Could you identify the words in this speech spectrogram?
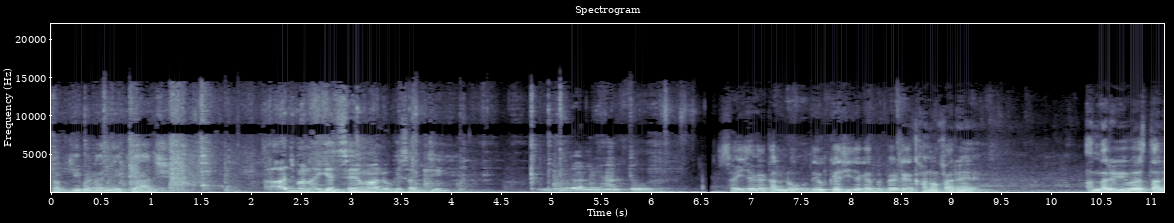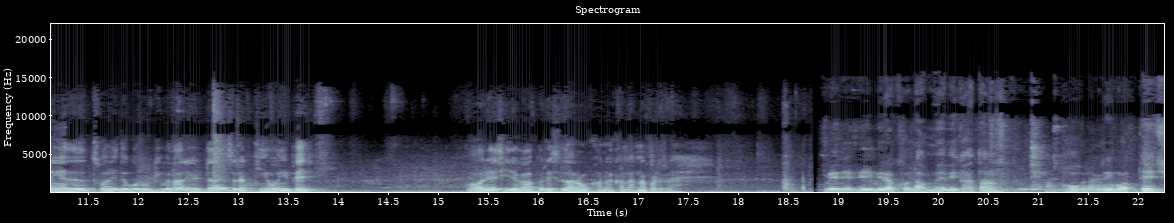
सब्ज़ी बनाई है क्या आज? आज बनाई है सेम आलू की सब्ज़ी। सही जगह कर लो। देखो कैसी जगह पे बैठे के खाना खा रहे हैं। अंदर भी व्यवस्था नहीं है सोनी देखो रोटी बना रही है टाइल्स रखी है वहीं पे। और ऐसी जगह पर रिश्तेदारों को खाना खिलाना पड़ रहा है। मेरे लिए भी रखो लाभ मैं भी खाता हूँ। भूख लग रही बहुत तेज।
